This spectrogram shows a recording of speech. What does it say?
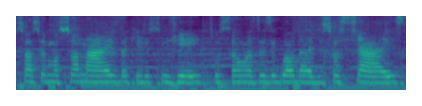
socioemocionais daquele sujeito, são as desigualdades sociais,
